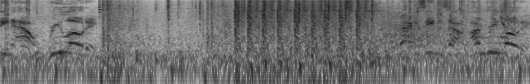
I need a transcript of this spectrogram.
Magazine out! Reloading! Magazine is out! I'm reloading!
